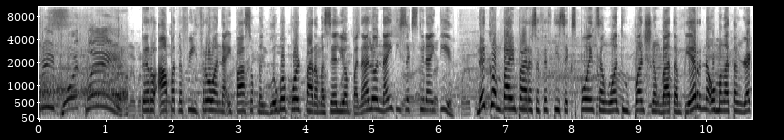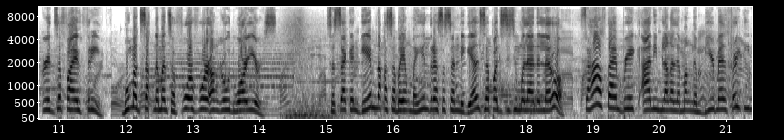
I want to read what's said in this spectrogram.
three-point play. Pero apat na free throw ang naipasok ng Global Port para maselyo ang panalo 96 to 90. Nag-combine para sa 56 points ang 1-2 punch ng Batang Pierre na umangat ang record sa 5-3. Bumagsak naman sa 4-4 ang Road Warriors. Sa second game, nakasabay ang Mahindra sa San Miguel sa pagsisimula ng laro. Sa halftime break, anim lang ang lamang ng Beermen 39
